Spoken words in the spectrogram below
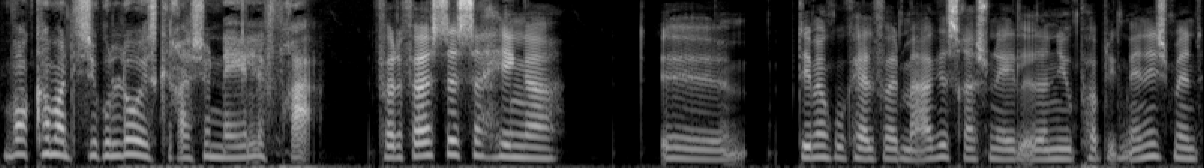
Hvor kommer det psykologiske rationale fra? For det første så hænger øh, det, man kunne kalde for et markedsrationale eller New Public Management,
